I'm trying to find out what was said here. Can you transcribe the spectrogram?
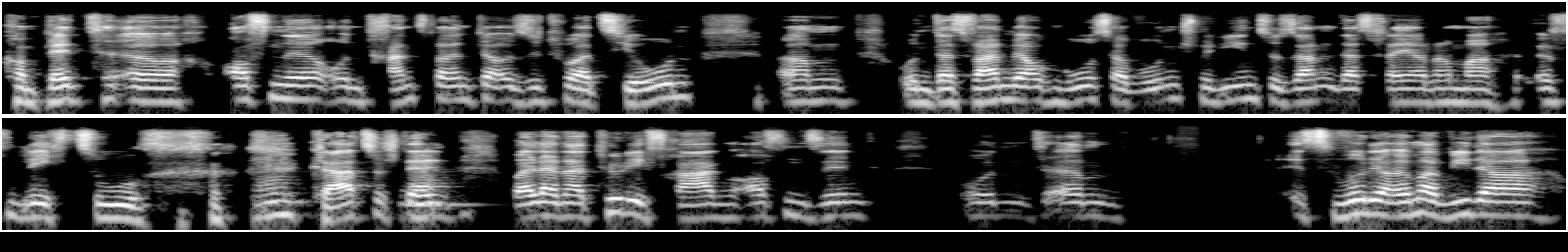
komplett äh, offene und transparente Situation. Ähm, und das war mir auch ein großer Wunsch, mit Ihnen zusammen das vielleicht auch nochmal öffentlich zu klarzustellen, ja. weil da natürlich Fragen offen sind. Und ähm, es wurde ja immer wieder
